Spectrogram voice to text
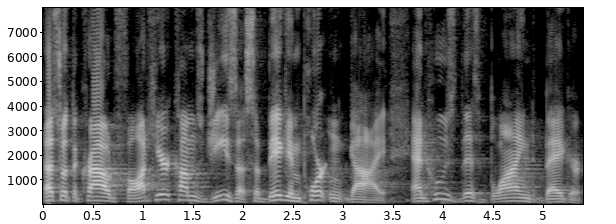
That's what the crowd thought. Here comes Jesus, a big, important guy. And who's this blind beggar?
